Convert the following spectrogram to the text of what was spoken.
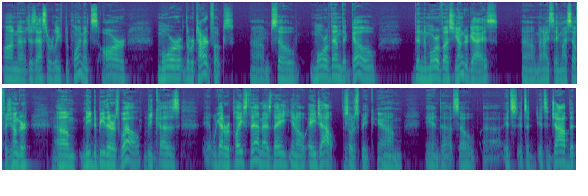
on uh, disaster relief deployments are more the retired folks. Um, so more of them that go than the more of us younger guys, um, and I say myself as younger, um, need to be there as well because eh, we got to replace them as they, you know, age out, so to speak. Yeah. Um, and uh, so uh, it's it's a it's a job that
